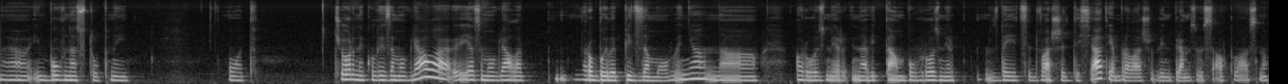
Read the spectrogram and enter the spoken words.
е, і був наступний. От. Чорний, коли замовляла, я замовляла, робила підзамовлення на розмір. І навіть там був розмір, здається, 2,60 я брала, щоб він прям звисав класно.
